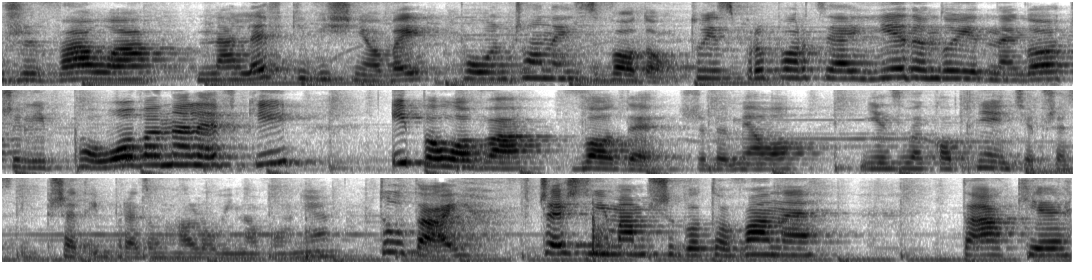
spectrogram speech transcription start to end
używała nalewki wiśniowej połączonej z wodą. Tu jest proporcja 1 do 1, czyli połowa nalewki i połowa wody, żeby miało niezłe kopnięcie przez, przed imprezą halloweenową, nie? Tutaj wcześniej mam przygotowane takie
